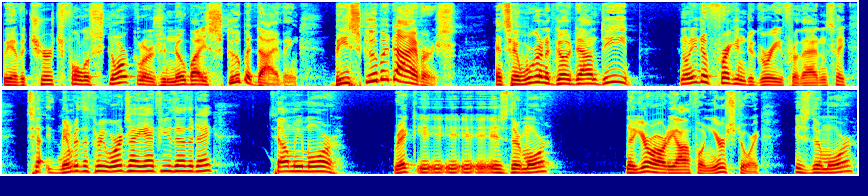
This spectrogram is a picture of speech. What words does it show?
We have a church full of snorkelers and nobody's scuba diving. Be scuba divers and say, we're going to go down deep. You don't need a friggin' degree for that. And say, t- remember the three words I gave you the other day? Tell me more. Rick, i- i- is there more? No, you're already off on your story. Is there more?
